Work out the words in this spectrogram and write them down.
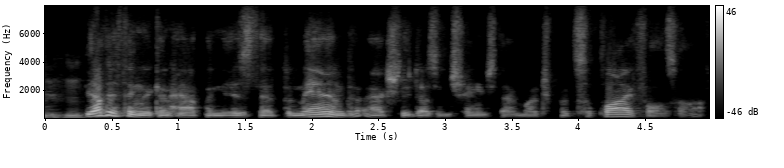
Mm-hmm. The other thing that can happen is that demand actually doesn't change that much, but supply falls off.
